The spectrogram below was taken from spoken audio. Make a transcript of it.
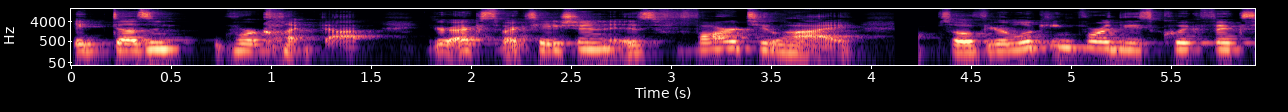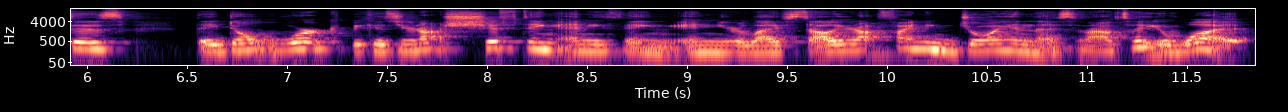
It doesn't work like that. Your expectation is far too high. So if you're looking for these quick fixes, they don't work because you're not shifting anything in your lifestyle. You're not finding joy in this. And I'll tell you what,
